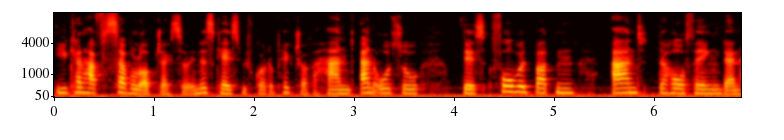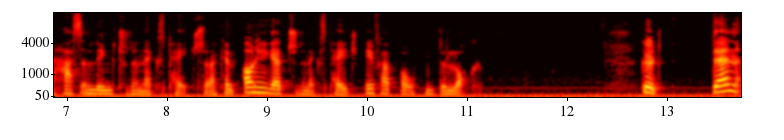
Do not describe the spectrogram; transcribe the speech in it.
you can have several objects. So in this case, we've got a picture of a hand and also this forward button and the whole thing then has a link to the next page. So I can only get to the next page if I've opened the lock. Good. Then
